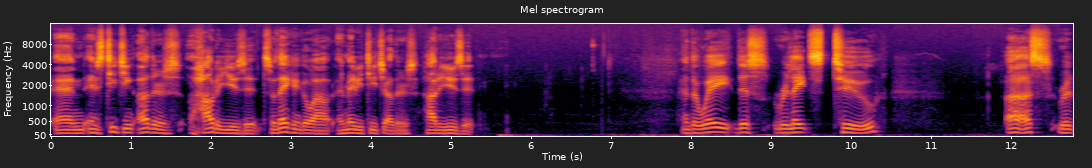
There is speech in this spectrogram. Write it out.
and is teaching others how to use it so they can go out and maybe teach others how to use it. And the way this relates to us re-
